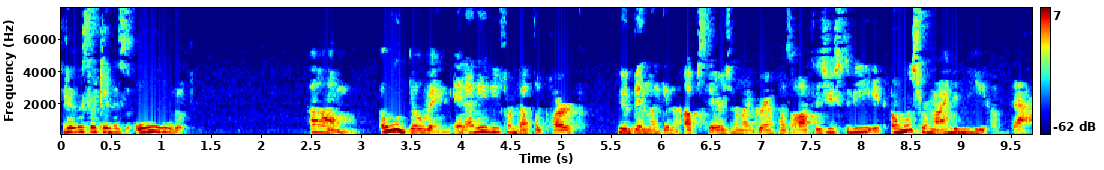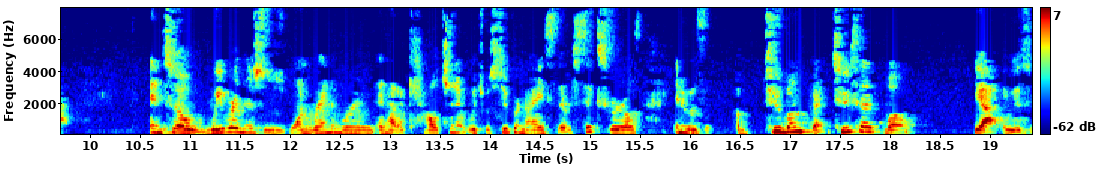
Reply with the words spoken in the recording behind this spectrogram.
but it was like in this old, um, old building. And any of you from Bethel Park who had been like in the upstairs where my grandpa's office used to be, it almost reminded me of that. And so we were in this one random room. It had a couch in it, which was super nice. There were six girls, and it was a two bunk bed, two set. Well, yeah, it was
